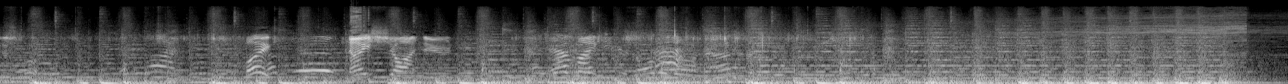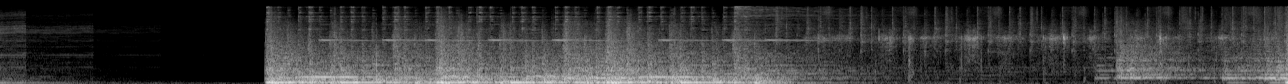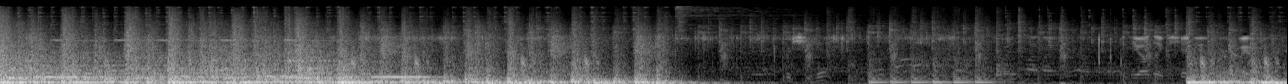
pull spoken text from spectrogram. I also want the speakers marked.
Speaker 1: this one. Mike, nice shot, dude. Yeah, Mike. Yeah, I was like, shit, dude, we're way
